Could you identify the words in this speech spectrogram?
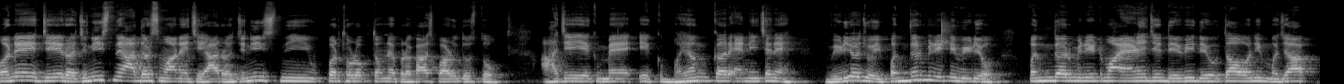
અને જે રજનીશને આદર્શ માને છે. આ રજનીશની ઉપર થોડોક તમને પ્રકાશ પાડું દોસ્તો. આજે એક મેં એક ભયંકર એની છે ને વીડિયો જોઈ, પંદર મિનિટની વીડિયો. પંદર મિનિટમાં એણે જે દેવી દેવતાઓની મજાક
